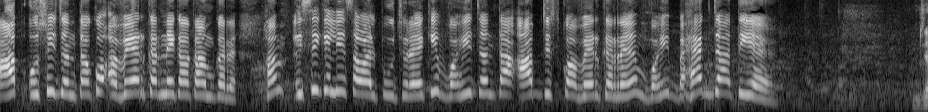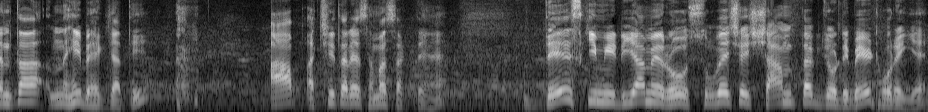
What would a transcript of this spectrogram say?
आप उसी जनता को अवेयर करने का काम कर रहे हैं। हम इसी के लिए सवाल पूछ रहे हैं कि वही जनता आप जिसको अवेयर कर रहे हैं वही बहक जाती है। जनता नहीं बहक जाती। आप अच्छी तरह समझ सकते हैं। देश की मीडिया में रोज सुबह से शाम तक जो डिबेट हो रही है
